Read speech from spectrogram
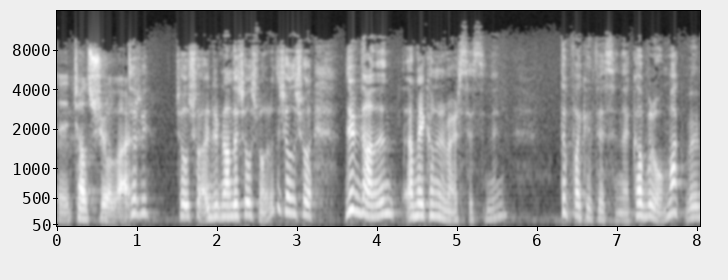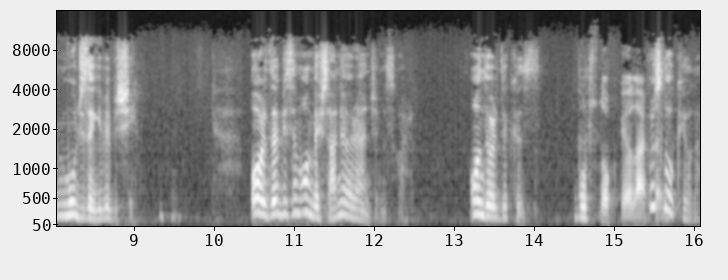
e, çalışıyorlar. tabii çalışıyorlar. Lübnan'da çalışmaları da çalışıyorlar. Lübnan'ın Amerikan Üniversitesi'nin tıp fakültesine kabul olmak böyle mucize gibi bir şey. Orada bizim 15 tane öğrencimiz var. 14'ü kız. Burslu okuyorlar Burslu tabii. okuyorlar.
